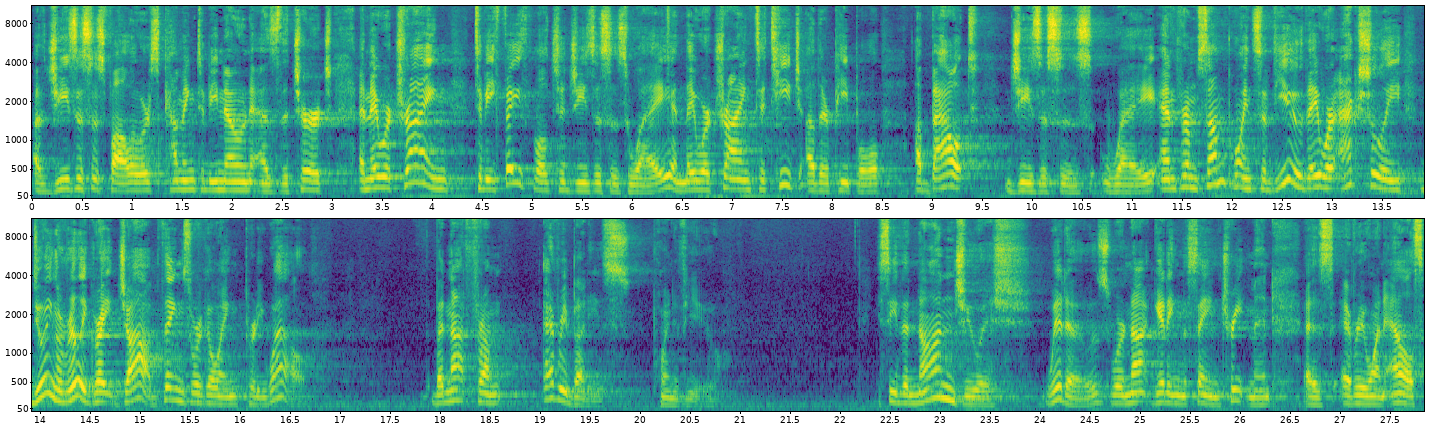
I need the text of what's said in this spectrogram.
of Jesus' followers coming to be known as the church. And they were trying to be faithful to Jesus' way, and they were trying to teach other people about Jesus' way. And from some points of view, they were actually doing a really great job. Things were going pretty well but not from everybody's point of view. You see, the non Jewish widows were not getting the same treatment as everyone else,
